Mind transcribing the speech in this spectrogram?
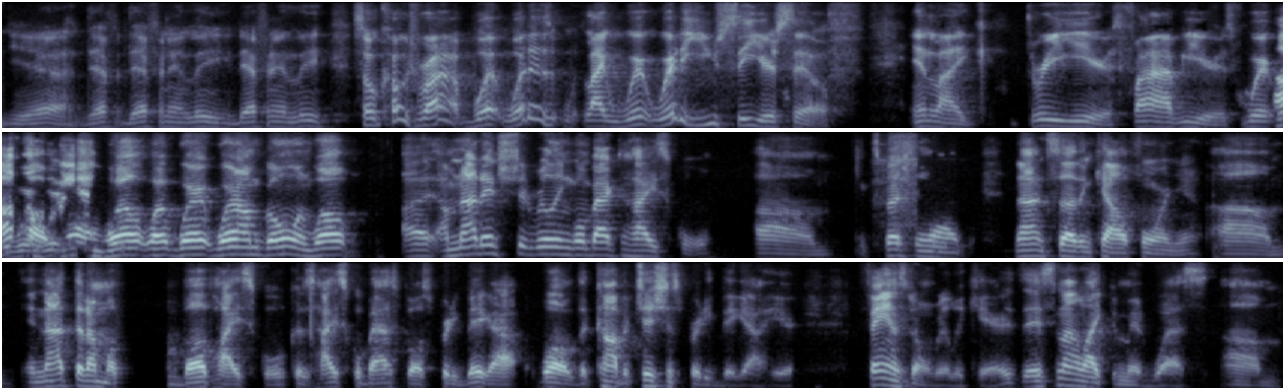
Yeah, def- definitely, definitely. So, Coach Rob, what what is like? Where where do you see yourself in like three years, five years? Where, Oh where, where- man, well, where where, I'm going? Well, I, I'm not interested really in going back to high school, um, especially not, not in Southern California, um, and not that I'm above high school because high school basketball is pretty big out. Well, the competition's pretty big out here. Fans don't really care. It's, it's not like the Midwest. Um,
